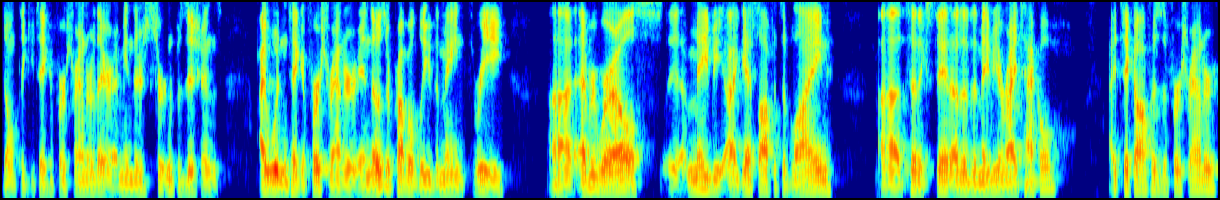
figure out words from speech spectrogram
don't think you take a first rounder there. I mean, there's certain positions I wouldn't take a first rounder, and those are probably the main three. Uh, everywhere else, maybe I guess offensive line uh, to an extent, other than maybe a right tackle, I take off as a first rounder.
